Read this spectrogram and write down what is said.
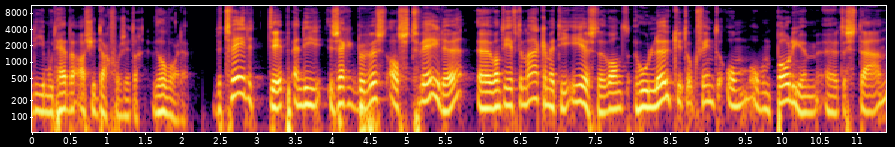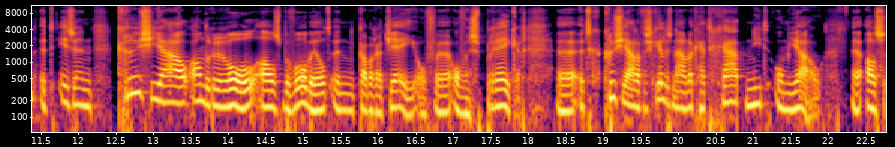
die je moet hebben als je dagvoorzitter wil worden. De tweede tip, en die zeg ik bewust als tweede, uh, want die heeft te maken met die eerste. Want hoe leuk je het ook vindt om op een podium uh, te staan, het is een cruciaal andere rol als bijvoorbeeld een cabaretier of, uh, of een spreker. het cruciale verschil is namelijk, het gaat niet om jou. als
